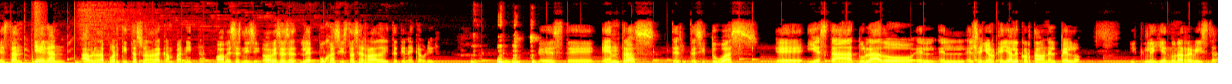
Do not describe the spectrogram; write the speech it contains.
Están, llegan, abren la puertita, suena la campanita, o a veces ni si- o a veces le empujas y está cerrado y te tiene que abrir. Este, entras te, te sitúas eh, y está a tu lado el, el- el señor que ya le cortaron el pelo y leyendo una revista.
